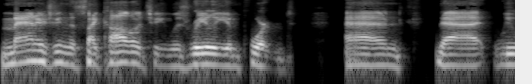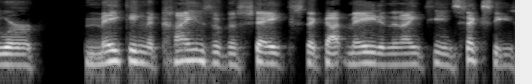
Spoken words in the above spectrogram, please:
managing the psychology was really important. And that we were making the kinds of mistakes that got made in the 1960s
